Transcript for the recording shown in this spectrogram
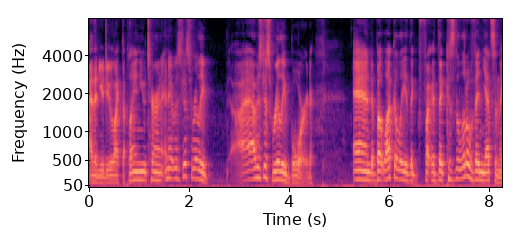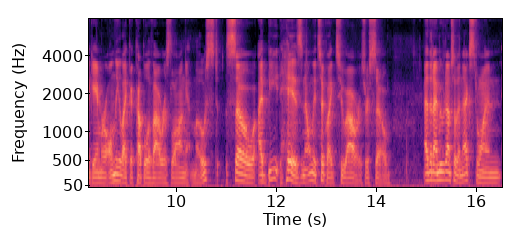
and then you do like the plane U-turn and it was just really I was just really bored and but luckily the because the, little vignettes in the game are only like a couple of hours long at most so i beat his and it only took like two hours or so And then I moved on to the next one,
